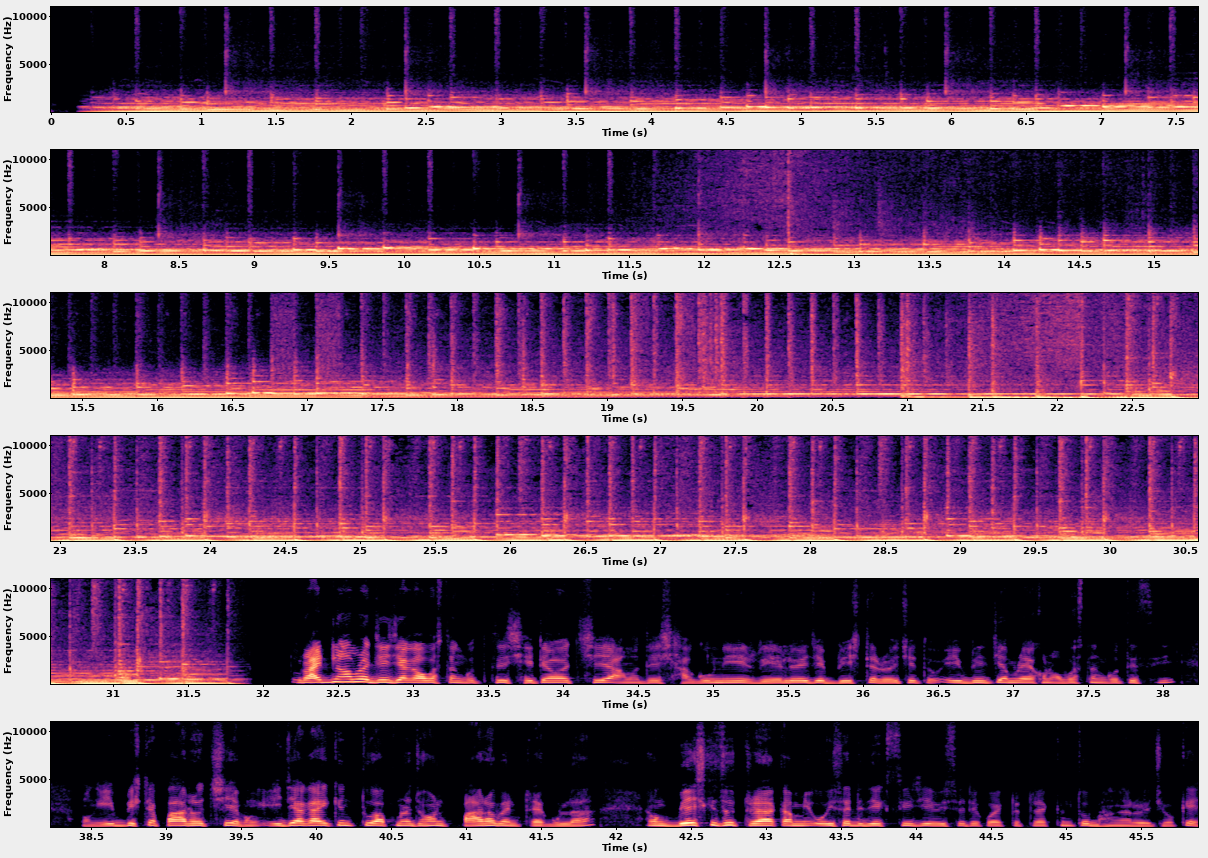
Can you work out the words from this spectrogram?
রাইট নাও আমরা যে জায়গায় অবস্থান করতেছি, সেটা হচ্ছে আমাদের সাগুনি রেলওয়ে যে ব্রিজটা রয়েছে, তো এই ব্রিজে আমরা এখন অবস্থান করতেছি। এবং এই ব্রিজটা পার হচ্ছে এবং এই জায়গায় কিন্তু আপনারা যখন পার হবেন ট্র্যাকগুলা এবং বেশ কিছু ট্র্যাক আমি ওই সাইডে দেখছি যে, ওই সাইডে কয়েকটা ট্র্যাক কিন্তু ভাঙা রয়েছে ওকে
